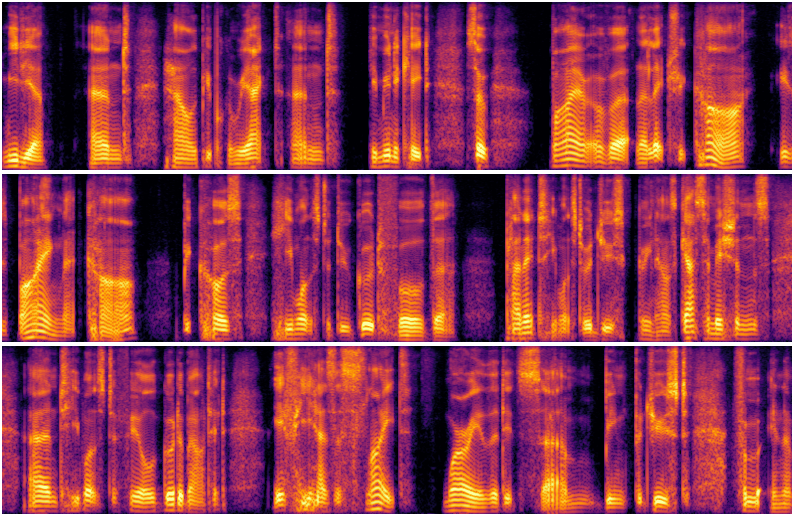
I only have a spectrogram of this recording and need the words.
media and how people can react and communicate. So, buyer of a, an electric car is buying that car because he wants to do good for the planet, he wants to reduce greenhouse gas emissions, and he wants to feel good about it. If he has a slight worry that it's um, been produced from in a,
